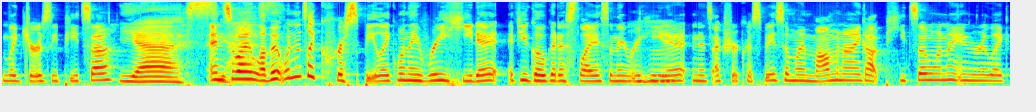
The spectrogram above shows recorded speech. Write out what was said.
like Jersey pizza. Yes. And so I love it when it's like crispy, like when they reheat it. If you go get a slice and they reheat Mm-hmm. it and it's extra crispy. So my mom and I got pizza one night and we were like,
